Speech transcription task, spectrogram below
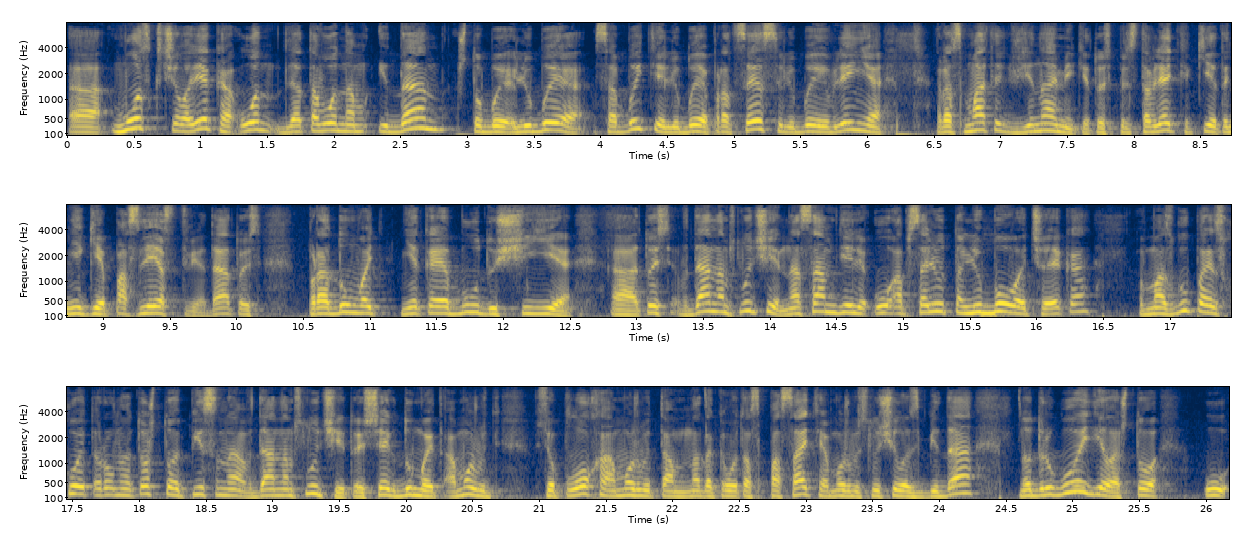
э, мозг человека, он для того нам и дан, чтобы любые события, любые процессы, любые явления рассматривать в динамике, то есть представлять какие-то некие последствия, да, то есть продумывать некое будущее. Э, то есть в данном случае, на самом деле, у абсолютно любого человека в мозгу происходит ровно то, что описано в данном случае. То есть человек думает, а может быть все плохо, а может быть там надо кого-то спасать, а может быть случилась беда. Но другое дело, что у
